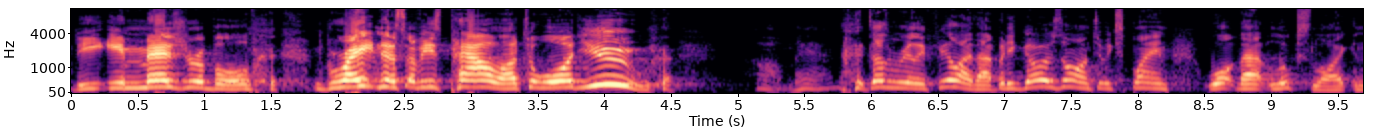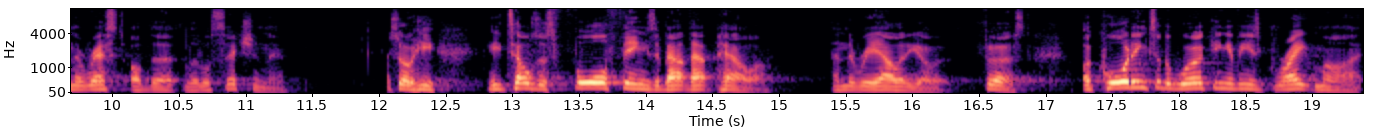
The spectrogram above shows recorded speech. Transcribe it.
the immeasurable greatness of his power toward you. Oh man, it doesn't really feel like that. But he goes on to explain what that looks like in the rest of the little section there. So he, he tells us four things about that power and the reality of it. First, according to the working of his great might,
